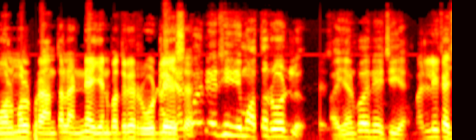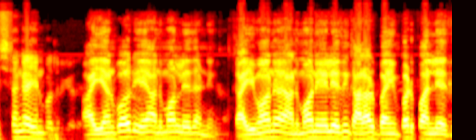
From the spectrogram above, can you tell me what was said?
మూలమూల ప్రాంతాలు అన్ని అయ్యన్ పాత్ర గారు రోడ్లు వేశారు. ఈ మొత్తం రోడ్లు. అయ్యన్ పది నేర్చి మళ్ళీ ఖచ్చితంగా అయ్యన్ పాత్ర గారు. అయ్యన్ పది ఏ అనుమానం లేదండి ఇంకా. అయ్యమాన అనుమానం ఏం లేదు ఇంకా అలా భయపడి పని లేదు.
